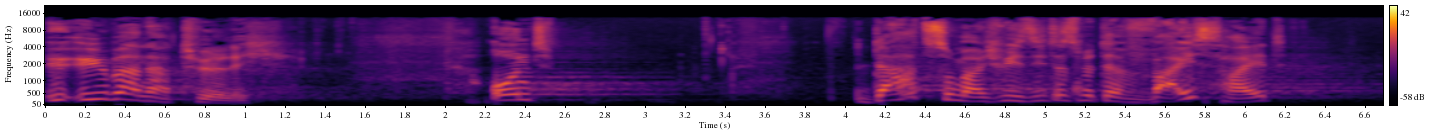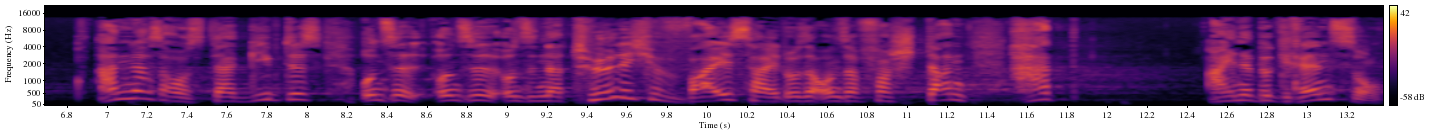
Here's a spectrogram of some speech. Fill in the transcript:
übernatürlich. Und da zum Beispiel sieht es mit der Weisheit anders aus. Da gibt es unsere, unsere, unsere natürliche Weisheit, oder unser Verstand hat eine Begrenzung.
